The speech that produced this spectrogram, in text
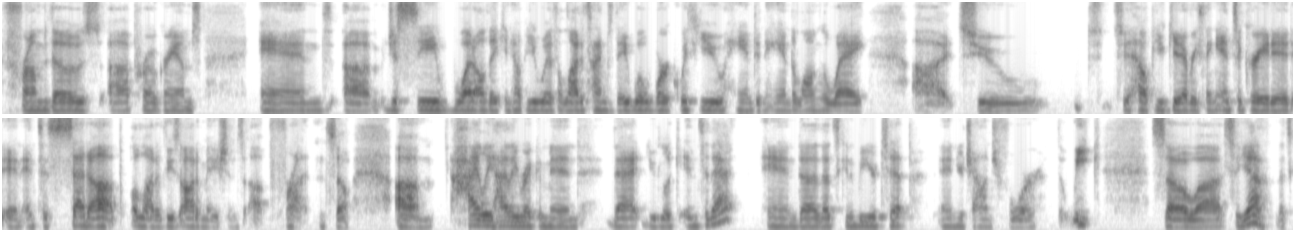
from those uh, programs and um, just see what all they can help you with. A lot of times they will work with you hand in hand along the way uh, to to help you get everything integrated and, and to set up a lot of these automations up front. And so, um, highly, highly recommend that you look into that. And uh, that's going to be your tip and your challenge for the week. So, uh, so yeah, that's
